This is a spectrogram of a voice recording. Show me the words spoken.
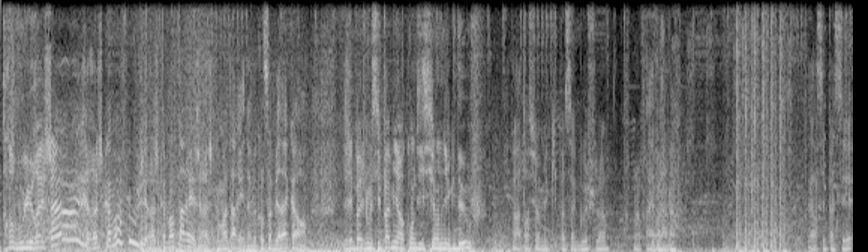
Trop voulu rush, ah ouais, j'ai rush comme un fou, j'ai rush comme un taré, j'ai rush comme un taré, non mais qu'on soit bien d'accord. hein. Je me suis pas mis en condition nuque de ouf. Enfin, attention au mec qui passe à gauche là. Non, allez voilà là. Alors c'est passé.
